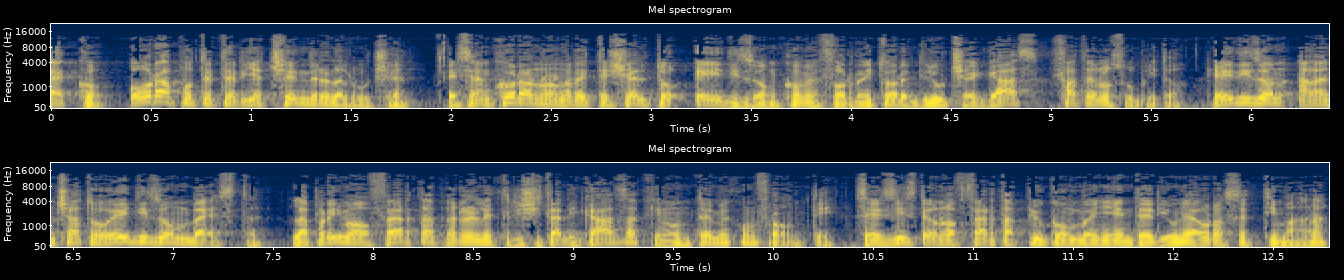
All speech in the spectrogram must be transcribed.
Ecco, ora potete riaccendere la luce. E se ancora non avete scelto Edison come fornitore di luce e gas, fatelo subito. Edison ha lanciato Edison Best, la prima offerta per l'elettricità di casa che non teme confronti. Se esiste un'offerta più conveniente di un euro a settimana,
